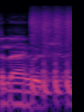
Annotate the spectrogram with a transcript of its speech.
to language.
